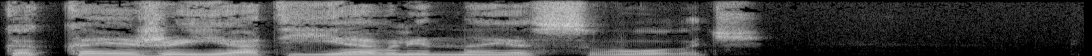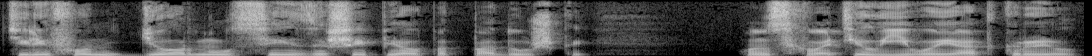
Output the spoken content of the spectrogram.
Какая же я отъявленная сволочь. Телефон дернулся и зашипел под подушкой. Он схватил его и открыл.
